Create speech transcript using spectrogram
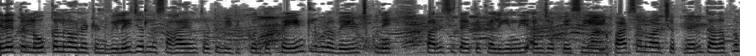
ఏదైతే లోకల్గా ఉన్నటువంటి విలేజర్ల సహాయంతో వీటికి కొంత పెయింట్లు కూడా వేయించుకునే పరిస్థితి అయితే కలిగింది అని చెప్పేసి పాఠశాల వారు చెప్తున్నారు. దాదాపు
